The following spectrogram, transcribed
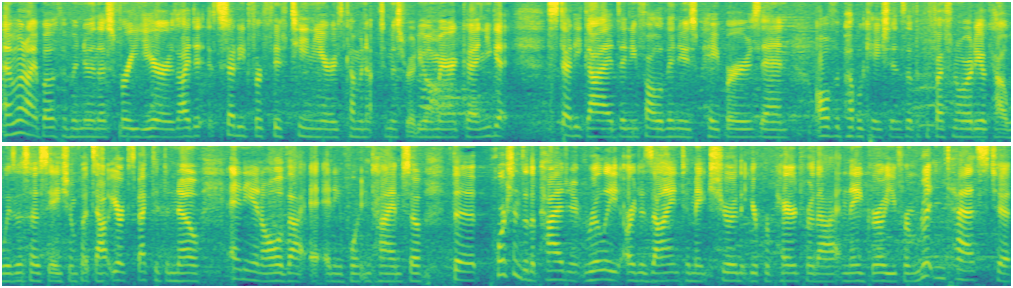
Emma and I both have been doing this for years. I did, studied for 15 years coming up to Miss Rodeo America, and you get study guides and you follow the newspapers and all the publications that the Professional Rodeo Cowboys Association puts out. You're expected to know any and all of that at any point in time. So the portions of the pageant really are designed to make sure that you're prepared for that, and they grow you from written tests to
